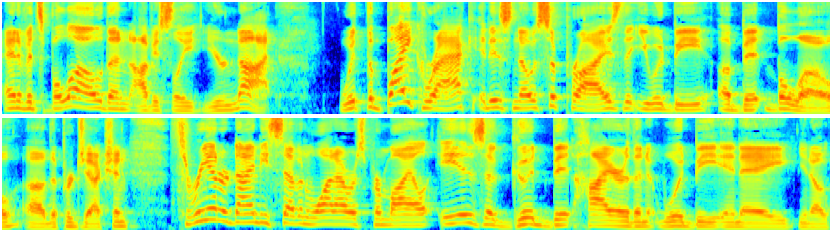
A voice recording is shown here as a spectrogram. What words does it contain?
And if it's below, then obviously you're not. With the bike rack, it is no surprise that you would be a bit below uh, the projection. 397 watt hours per mile is a good bit higher than it would be in a, you know,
